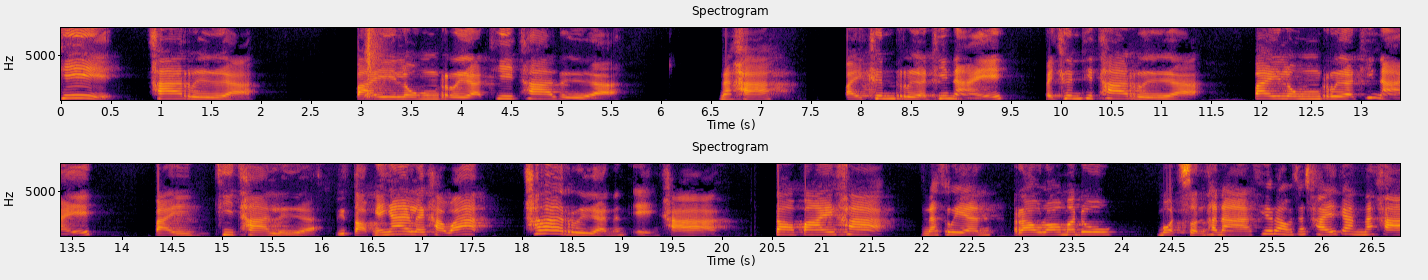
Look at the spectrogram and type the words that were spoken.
ที่ท่าเรือ ไปลงเรือที่ท่าเรือนะคะ ไปขึ้นเรือที่ไหน ไปขึ้นที่ท่าเรือ ไปลงเรือที่ไหน ไปที่ท่าเรือ หรือตอบง่าย ๆเลยค่ะว่า ท่าเรือนั่นเองค่ะ ต่อไปค่ะ นักเรียนเราลองมาดูบทสนทนาที่เราจะใช้กันนะคะ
